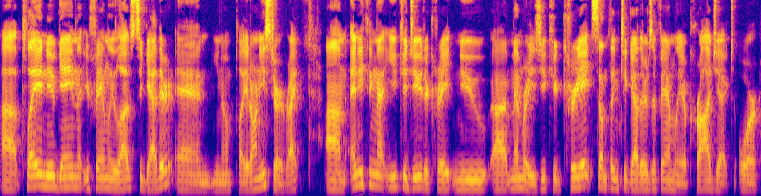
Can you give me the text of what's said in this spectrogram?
Uh, play a new game that your family loves together, and you know, play it on Easter, right? Um, anything that you could do to create new uh, memories. You could create something together as a family, a project, or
